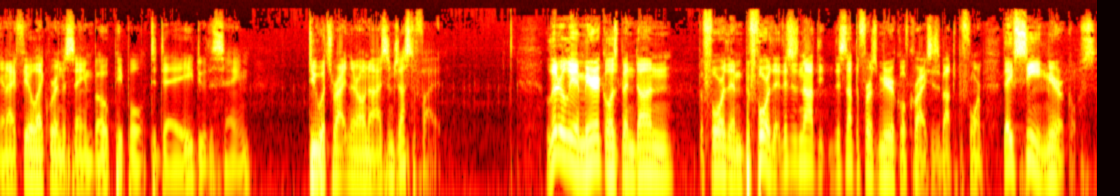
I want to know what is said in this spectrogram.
And I feel like we're in the same boat. People today do the same. Do what's right in their own eyes and justify it. Literally, a miracle has been done before them. Before this is not the, this is not the first miracle of Christ he's about to perform. They've seen miracles.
